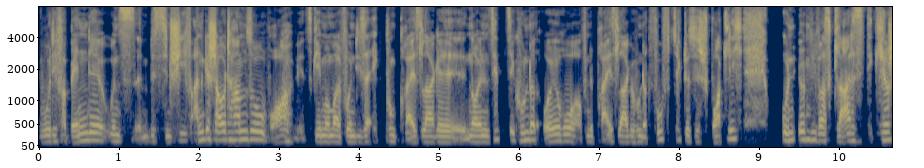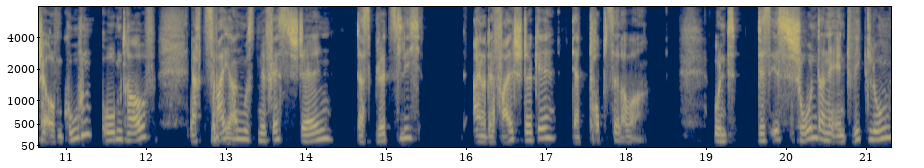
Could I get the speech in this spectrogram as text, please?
wo die Verbände uns ein bisschen schief angeschaut haben, so, boah, jetzt gehen wir mal von dieser Eckpunktpreislage 79, 100 Euro auf eine Preislage 150, das ist sportlich. Und irgendwie war es klar, das ist die Kirsche auf dem Kuchen obendrauf. Nach zwei Jahren mussten wir feststellen, dass plötzlich einer der Fallstöcke der Topseller war. Und das ist schon dann eine Entwicklung,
